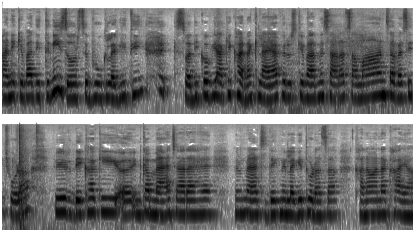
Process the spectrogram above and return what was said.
आने के बाद इतनी ज़ोर से भूख लगी थी कि स्वदी को भी आके खाना खिलाया। फिर उसके बाद में सारा सामान सब ऐसे छोड़ा। फिर देखा कि इनका मैच आ रहा है। फिर मैच देखने लगे थोड़ा सा खाना वाना खाया।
